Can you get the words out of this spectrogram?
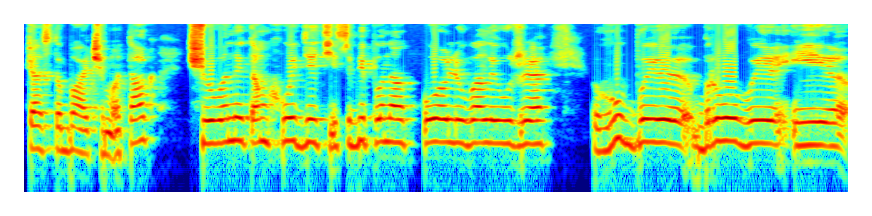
часто бачимо, так, що вони там ходять і собі понаколювали уже губи, брови і е,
